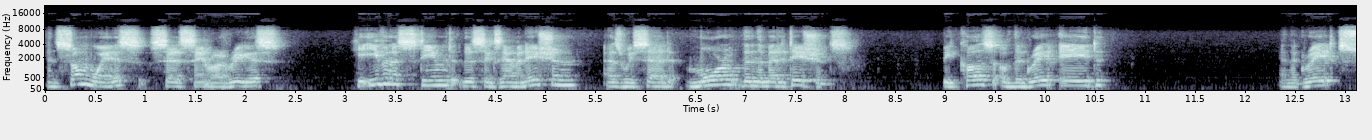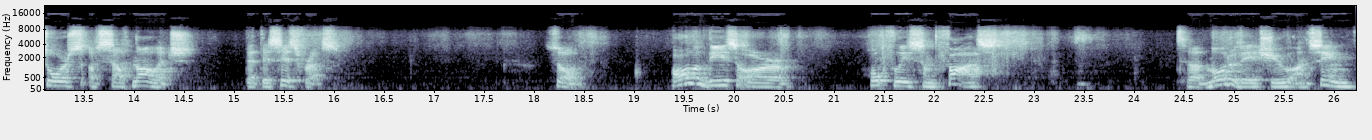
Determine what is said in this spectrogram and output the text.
In some ways, says St. Rodriguez, he even esteemed this examination, as we said, more than the meditations, because of the great aid and the great source of self knowledge that this is for us. So, all of these are hopefully some thoughts to motivate you on seeing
